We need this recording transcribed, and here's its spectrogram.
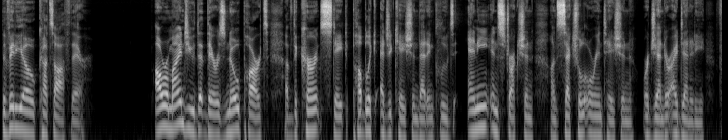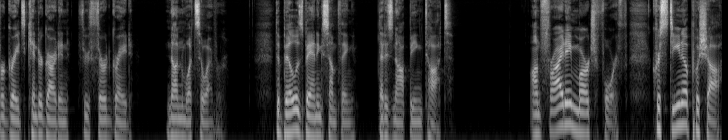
The video cuts off there. I'll remind you that there is no part of the current state public education that includes any instruction on sexual orientation or gender identity for grades kindergarten through third grade. None whatsoever. The bill is banning something that is not being taught. On Friday, March 4th, Christina Pushaw,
